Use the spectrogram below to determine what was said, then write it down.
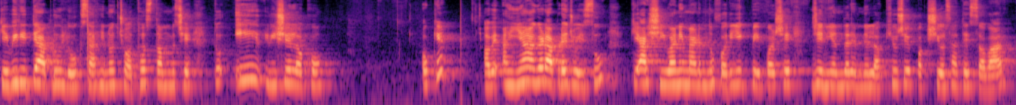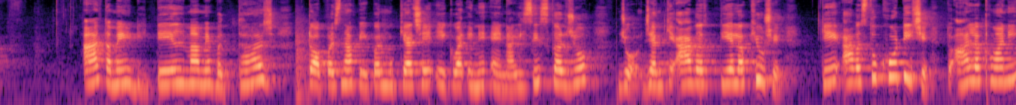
કેવી રીતે આપણું લોકશાહીનો ચોથો સ્તંભ છે, તો એ વિશે લખો. ઓકે? હવે અહીંયા આગળ આપણે જોઈશું કે આ શિવાની મેડમનું ફરી એક પેપર છે, જેની અંદર એમને લખ્યું છે, પક્ષીઓ સાથે સવાર. આ તમે ડિટેલમાં મેં બધા જ ટોપર્સના પેપર મૂક્યા છે. એકવાર એને એનાલિસિસ કરજો. જો, જેમ કે આ વ્યક્તિએ લખ્યું છે કે આ વસ્તુ ખોટી છે, તો આ લખવાની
